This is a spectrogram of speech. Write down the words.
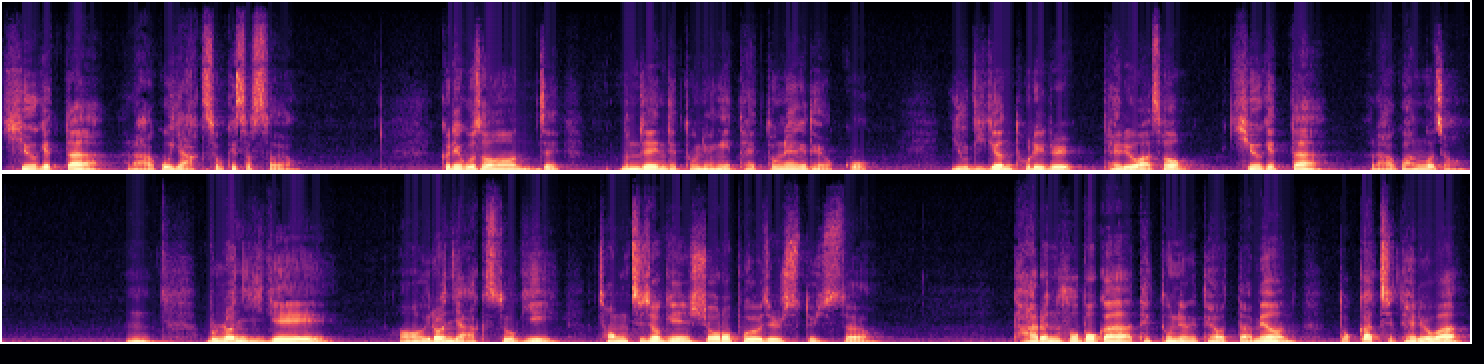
키우겠다라고 약속했었어요. 그리고선 이제 문재인 대통령이 대통령이 되었고 유기견 토리를 데려와서 키우겠다라고 한 거죠. 음, 물론 이게 어, 이런 약속이 정치적인 쇼로 보여질 수도 있어요. 다른 후보가 대통령이 되었다면 똑같이 데려와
